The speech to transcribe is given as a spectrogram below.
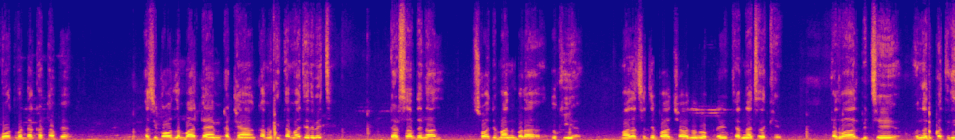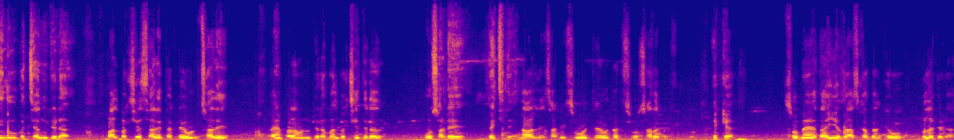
ਬਹੁਤ ਵੱਡਾ ਘਾਟਾ ਪਿਆ। ਅਸੀਂ ਬਹੁਤ ਲੰਬਾ ਟਾਈਮ ਇਕੱਠਿਆਂ ਕੰਮ ਕੀਤਾ ਮਾਝੇ ਦੇ ਵਿੱਚ, ਡਾਕਟਰ ਸਾਹਿਬ ਦੇ ਨਾਲ। ਸੋ ਅੱਜ ਮਨ ਬੜਾ ਦੁਖੀ ਹੈ ਮਹਾਰਾਜ ਸੱਚੇ ਪਾਤਸ਼ਾਹ ਉਹਨਾਂ ਨੂੰ ਆਪਣੇ ਚਰਨਾਂ 'ਚ ਰੱਖੇ। ਪਰਿਵਾਰ ਪਿੱਛੇ ਉਹਨਾਂ ਦੀ ਪਤਨੀ ਨੂੰ, ਬੱਚਿਆਂ ਨੂੰ ਜਿਹੜਾ ਬਲ ਬਖਸ਼ੇ ਸਾਰੇ ਤਕੜੇ ਹੋਣ, ਸਾਰੇ ਭੈਣ ਭਰਾਵਾਂ ਨੂੰ ਜਿਹੜਾ ਬਲ ਬਖਸ਼ੇ, ਜਿਹੜਾ ਉਹ ਸਾਡੇ ਵਿੱਚ ਦੇ ਨਾਲ ਨੇ, ਸਾਡੀ ਸੋਚ, ਉਹਨਾਂ ਦੀ ਸੋਚ ਸਾਰਾ ਕੁਝ ਇੱਕ ਹੈ। ਸੋ ਮੈਂ ਤਾਂ ਇਹੀ ਅਰਦਾਸ ਕਰਦਾ ਕਿ ਉਹ ਬੁੱਲਾ ਜਿਹੜਾ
